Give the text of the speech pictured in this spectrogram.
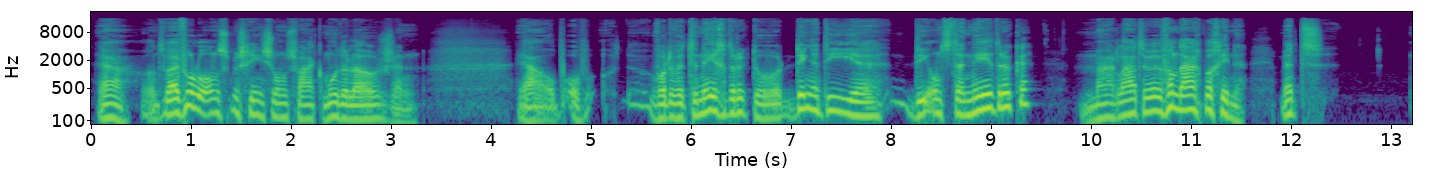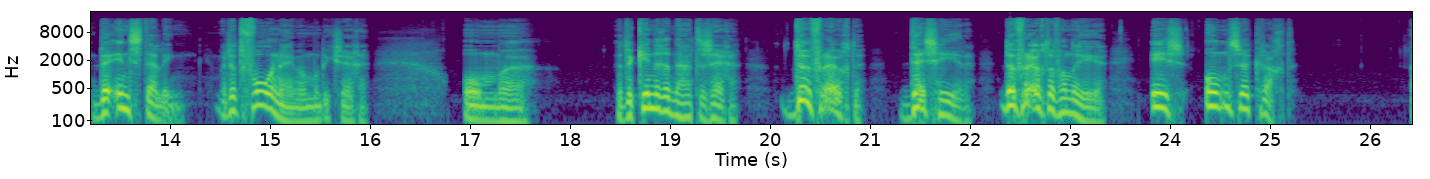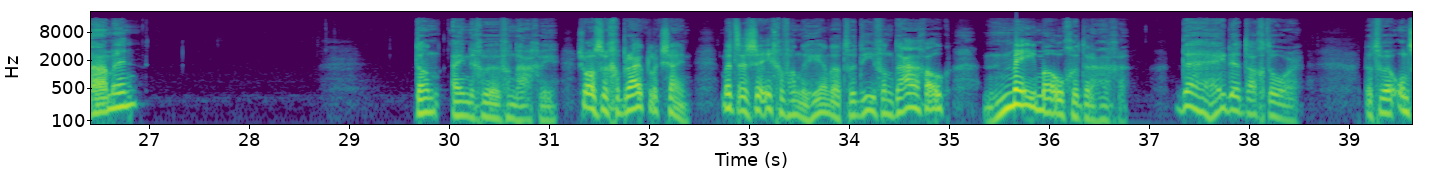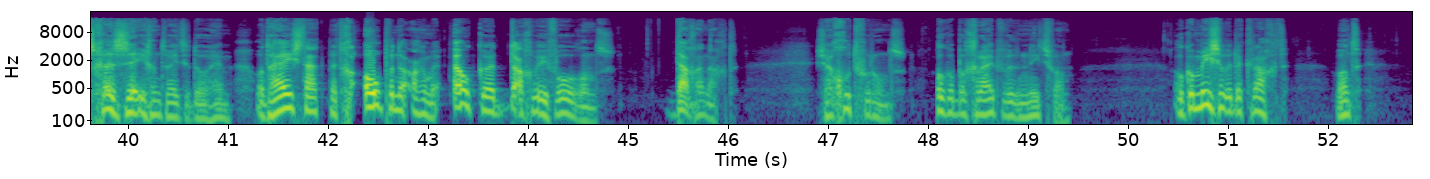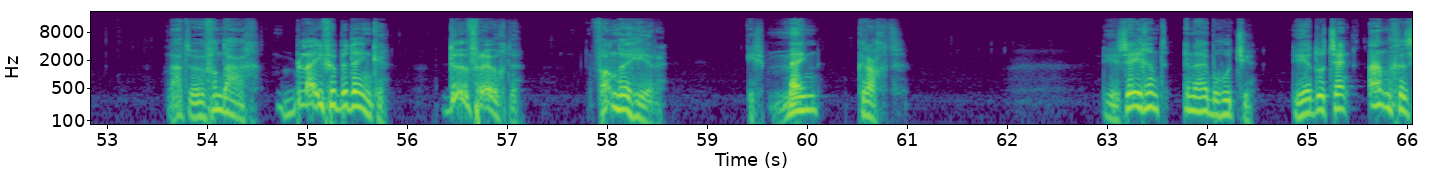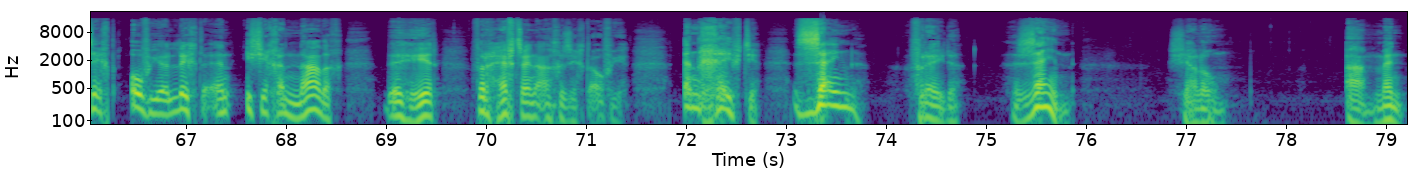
Ja, want wij voelen ons misschien soms vaak moedeloos en ja, op, worden we te neergedrukt door dingen die, uh, die ons ten neerdrukken. Maar laten we vandaag beginnen met de instelling, met het voornemen moet ik zeggen, om uh, de kinderen na te zeggen. De vreugde des Heren, de vreugde van de Heer, is onze kracht. Amen dan eindigen we vandaag weer zoals we gebruikelijk zijn. Met de zegen van de Heer, dat we die vandaag ook mee mogen dragen. De hele dag door. Dat we ons gezegend weten door Hem. Want Hij staat met geopende armen elke dag weer voor ons. Dag en nacht. Is goed voor ons. Ook al begrijpen we er niets van. Ook al missen we de kracht. Want laten we vandaag blijven bedenken. De vreugde van de Heer is mijn kracht. De Heer zegent en hij behoedt je. De Heer doet zijn aangezicht over je lichten en is je genadig. De Heer verheft zijn aangezicht over je en geeft je zijn vrede, zijn shalom. Amen.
